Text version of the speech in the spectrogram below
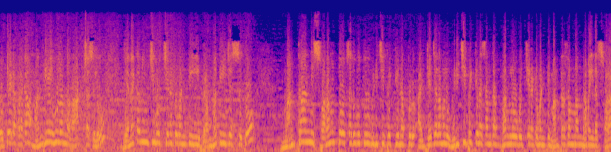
కొట్టేటప్పటిక మందేహులన్న రాక్షసులు వెనక నుంచి వచ్చినటువంటి బ్రహ్మ తేజస్సుతో మంత్రాన్ని స్వరంతో చదువుతూ విడిచిపెట్టినప్పుడు అర్ఘ్యజలములు విడిచిపెట్టిన సందర్భంలో వచ్చినటువంటి మంత్ర సంబంధమైన స్వర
